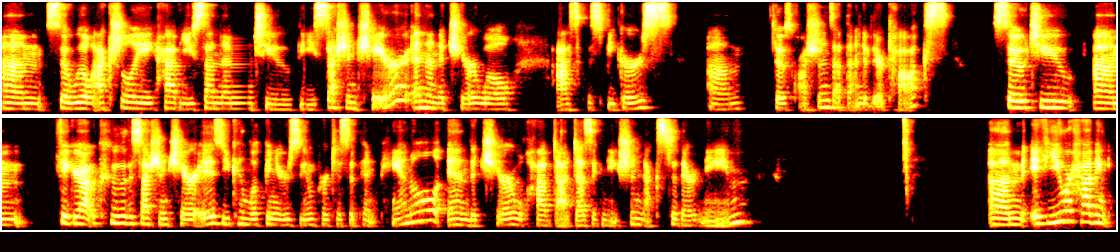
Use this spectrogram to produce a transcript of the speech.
Um, so we'll actually have you send them to the session chair, and then the chair will ask the speakers um, those questions at the end of their talks. So to um, figure out who the session chair is, you can look in your Zoom participant panel and the chair will have that designation next to their name. Um, if you are having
